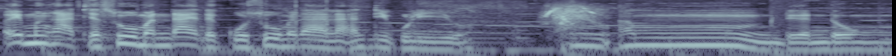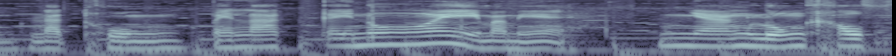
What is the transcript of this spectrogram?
เอ้ยมึงอาจจะสู้มันได้แต่กูสู้ไม่ได้นะอันตีกูรีอยู่ อืมเดินดงลัดทงไปลักไก่น้อยมาแม่ยางลงเข้าฟ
